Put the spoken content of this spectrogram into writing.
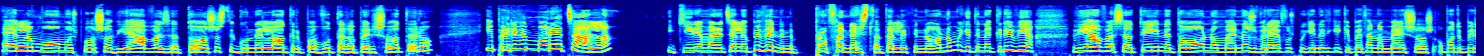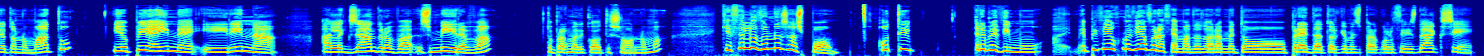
Έλα μου όμως πόσο διάβαζα τόσο στην κουνελότρυπα βούταγα περισσότερο. Η περίφημη Μαρία Τσάλα, η κυρία Μαρία Τσάλα, η οποία δεν είναι προφανέστατα αληθινό όνομα, για την ακρίβεια διάβασε ότι είναι το όνομα ενός βρέφους που γεννήθηκε και πέθανε αμέσως, οπότε πήρε το όνομά του, η οποία είναι η Ειρήνα Αλεξάνδροβα Σμίρεβα, το πραγματικό της όνομα. Και θέλω εδώ να σας πω ότι Ρε παιδί μου, επειδή έχουμε διάφορα θέματα τώρα με το Predator και με τις παρακολουθήσεις, εντάξει,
